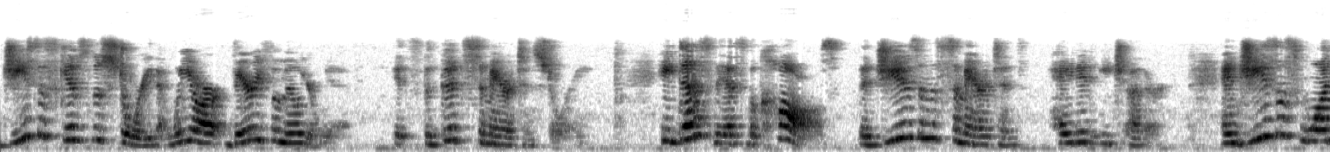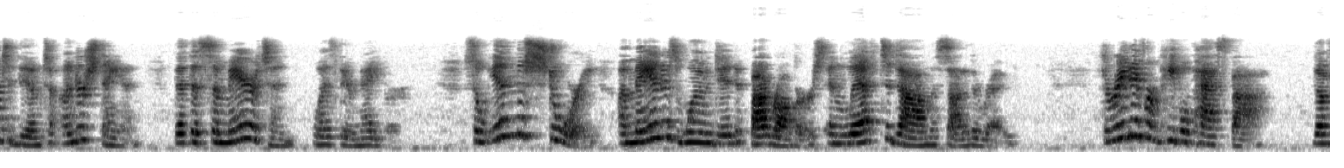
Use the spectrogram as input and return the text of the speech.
Jesus gives the story that we are very familiar with. It's the Good Samaritan story. He does this because the Jews and the Samaritans hated each other. And Jesus wanted them to understand that the Samaritan was their neighbor. So in the story, a man is wounded by robbers and left to die on the side of the road. Three different people pass by. The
